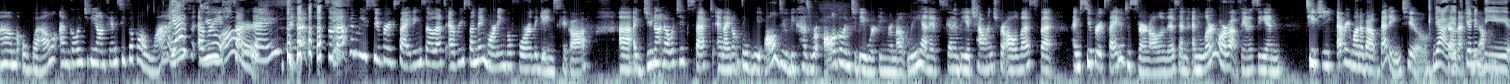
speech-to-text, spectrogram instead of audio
Um, well, I'm going to be on Fantasy Football Live yes, every Sunday. so that's going to be super exciting. So that's every Sunday morning before the games kick off. Uh, I do not know what to expect, and I don't think we all do because we're all going to be working remotely, and it's going to be a challenge for all of us. But I'm super excited to start all of this and, and learn more about fantasy and teach everyone about betting too. Yeah, So it's going to awesome. be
